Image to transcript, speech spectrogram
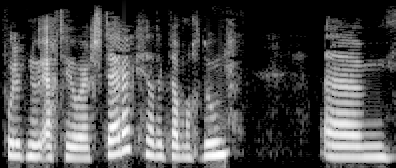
voel ik nu echt heel erg sterk. Dat ik dat mag doen. Um,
